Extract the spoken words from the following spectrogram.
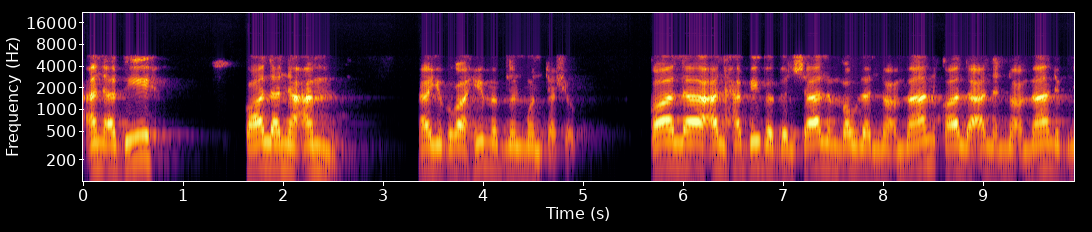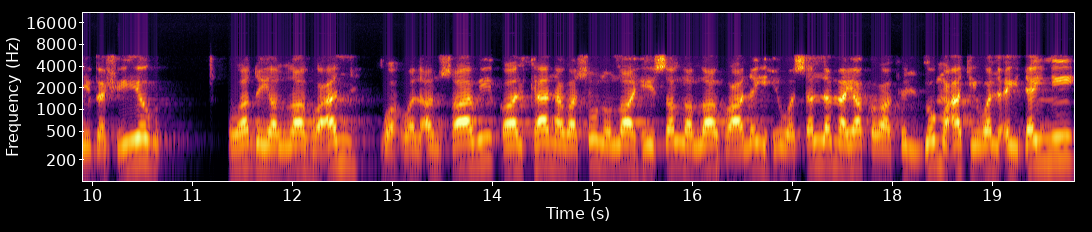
عن أبيه قال نعم. أي إبراهيم بن المنتشر. قال عن حبيب بن سالم مولى النعمان قال عن النعمان بن بشير رضي الله عنه وهو الأنصاري قال كان رسول الله صلى الله عليه وسلم يقرأ في الجمعة والعيدين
